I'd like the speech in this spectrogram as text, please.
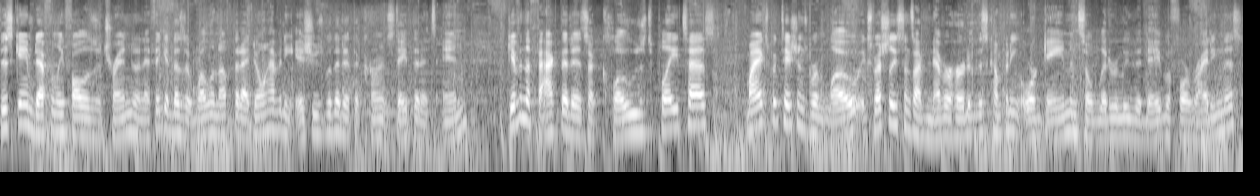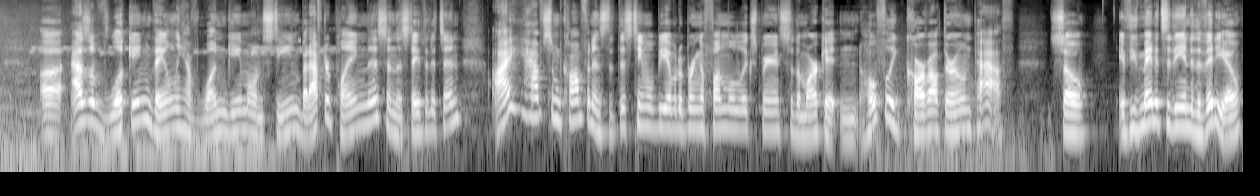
This game definitely follows a trend, and I think it does it well enough that I don't have any issues with it at the current state that it's in. Given the fact that it's a closed playtest, my expectations were low, especially since I've never heard of this company or game until literally the day before writing this. Uh, as of looking, they only have one game on Steam, but after playing this in the state that it's in, I have some confidence that this team will be able to bring a fun little experience to the market and hopefully carve out their own path. So, if you've made it to the end of the video,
